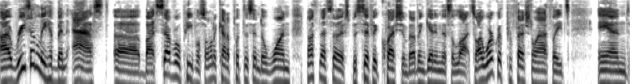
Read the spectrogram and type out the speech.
I recently have been asked uh, by several people, so I want to kind of put this into one, not necessarily a specific question, but I've been getting this a lot. So I work with professional athletes, and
